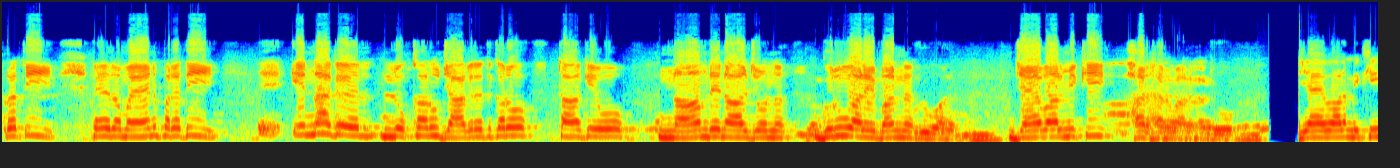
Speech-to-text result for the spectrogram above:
ਪ੍ਰਤੀ ਰਾਮਾਇਣ ਪ੍ਰਤੀ ਇਹ- ਇਹਨਾਂ ਕੁ ਲੋਕਾਂ ਨੂੰ ਜਾਗਰਤ ਕਰੋ ਤਾਂ ਕਿ ਉਹ ਨਾਮ ਦੇ ਨਾਲ ਜੁੜਨ ਗੁਰੂ ਵਾਲੇ ਬਣ ਜੈ ਵਾਲਮੀਕੀ ਹਰ ਹਰ ਵਾਲਮੀਕੀ। ਜੈ ਵਾਲਮੀਕੀ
